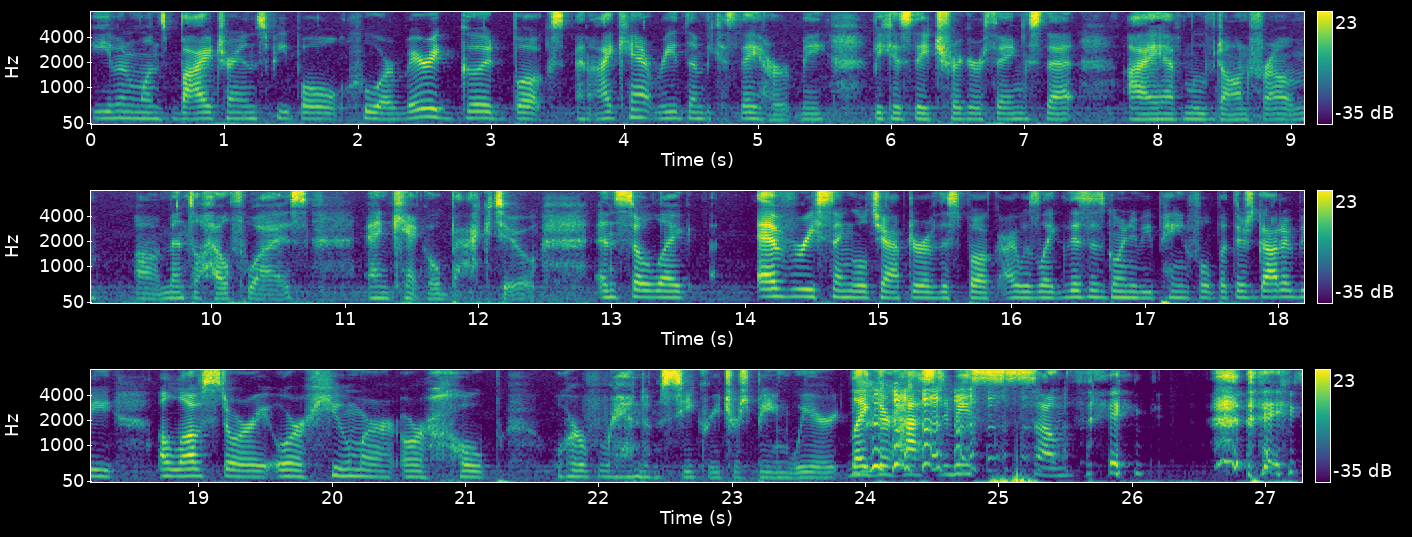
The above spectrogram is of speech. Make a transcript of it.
even ones by trans people who are very good books, and I can't read them because they hurt me, because they trigger things that I have moved on from uh, mental health wise and can't go back to. And so, like, every single chapter of this book, I was like, this is going to be painful, but there's got to be a love story or humor or hope or random sea creatures being weird. Like there has to be something.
